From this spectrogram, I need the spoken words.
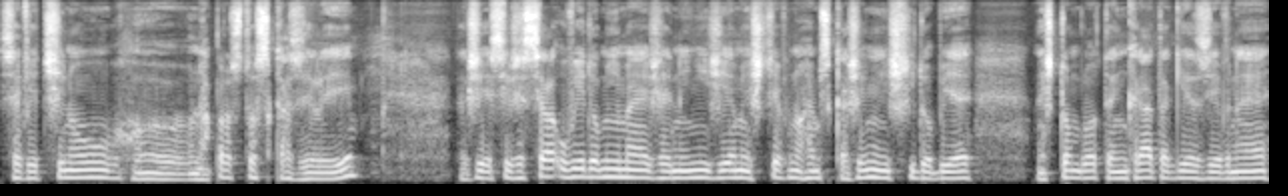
se většinou eh, naprosto skazili. Takže jestliže se uvědomíme, že nyní žijeme ještě v mnohem skaženější době, než tom bylo tenkrát, tak je zjevné,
